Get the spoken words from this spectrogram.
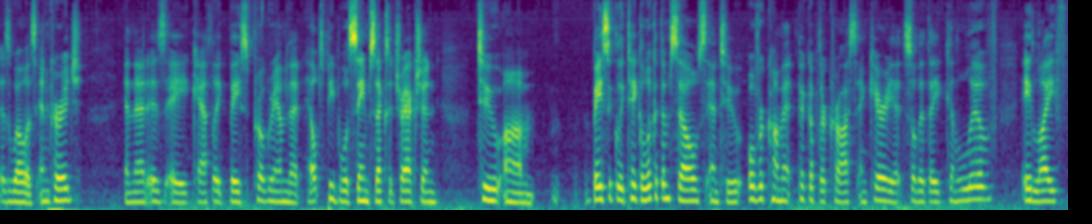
as well as Encourage, and that is a Catholic-based program that helps people with same-sex attraction to um, basically take a look at themselves and to overcome it, pick up their cross, and carry it, so that they can live a life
